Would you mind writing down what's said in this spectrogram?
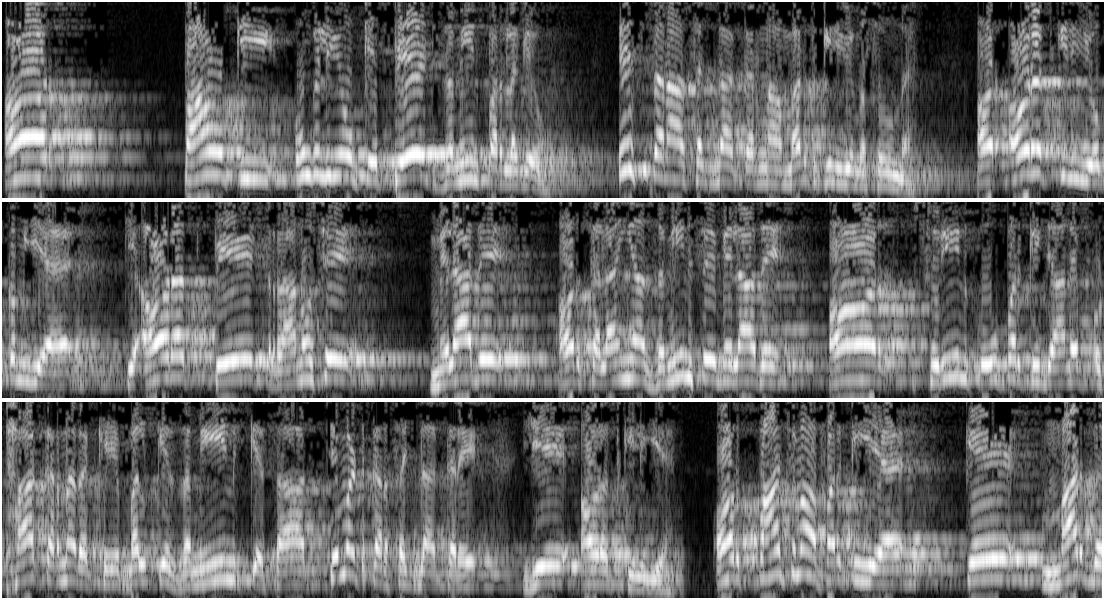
اور پاؤں کی انگلیوں کے پیٹ زمین پر لگے ہوں۔ اس طرح سجدہ کرنا مرد کے لیے مصنون ہے اور عورت کے لیے حکم یہ ہے کہ عورت پیٹ رانوں سے ملا دے اور کلائیاں زمین سے ملا دے اور سرین کو اوپر کی جانب اٹھا کر نہ رکھے، بلکہ زمین کے ساتھ چمٹ کر سجدہ کرے، یہ عورت کے لیے اور پانچواں فرق یہ ہے کہ مرد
